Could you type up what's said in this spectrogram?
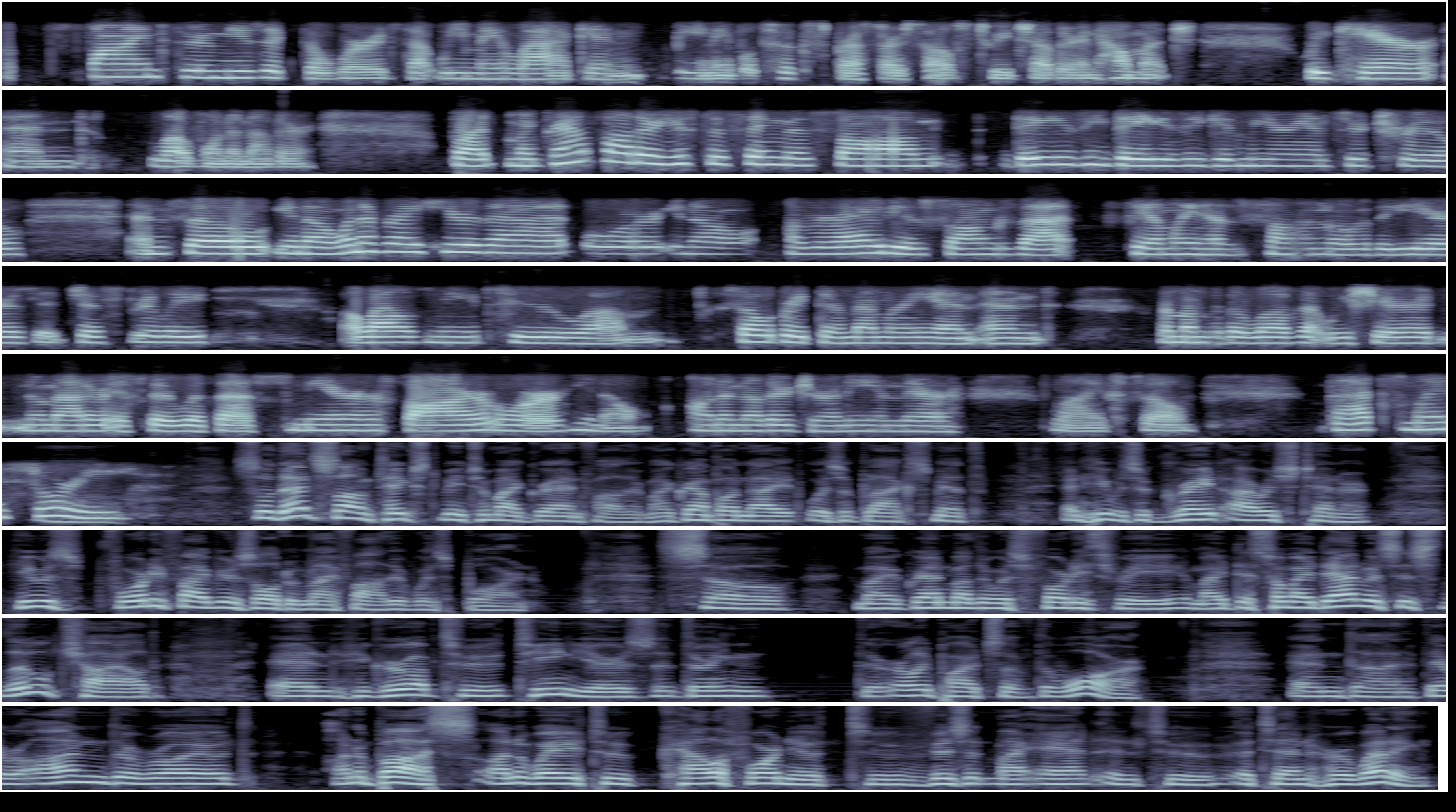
find through music the words that we may lack in being able to express ourselves to each other and how much we care and love one another. But my grandfather used to sing this song, Daisy, Daisy, give me your answer true. And so, you know, whenever I hear that or, you know, a variety of songs that family has sung over the years, it just really allows me to um, celebrate their memory and, and remember the love that we shared, no matter if they're with us near, far, or, you know, on another journey in their life. So that's my story. So that song takes me to my grandfather. My grandpa Knight was a blacksmith, and he was a great Irish tenor. He was 45 years old when my father was born. So my grandmother was 43. and My so my dad was this little child, and he grew up to teen years during the early parts of the war, and uh, they were on the road on a bus on the way to California to visit my aunt and to attend her wedding.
